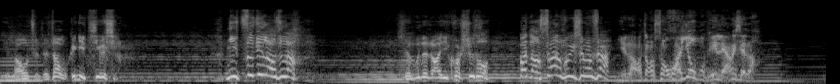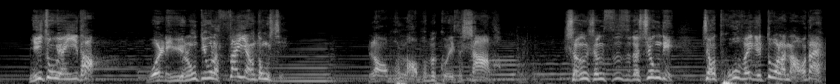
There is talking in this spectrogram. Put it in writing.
你老指着让我给你提个醒，你自己脑子呢？人不能让一块石头绊倒三回，是不是？你老赵说话又不凭良心了。你住院一趟，我李玉龙丢了三样东西：老婆老婆被鬼子杀了，生生死死的兄弟叫土匪给剁了脑袋，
